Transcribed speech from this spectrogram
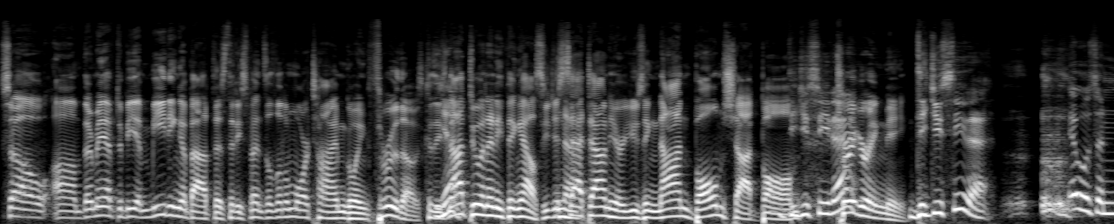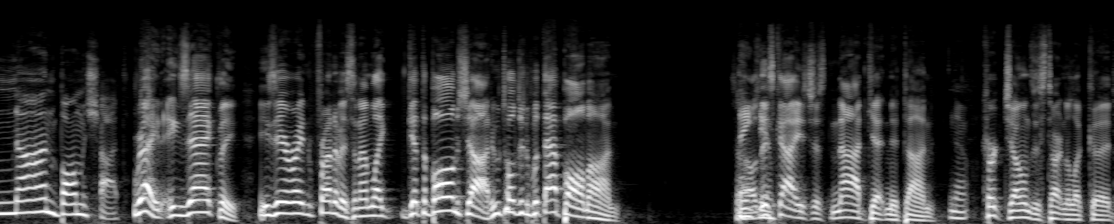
So um, there may have to be a meeting about this that he spends a little more time going through those because he's Yeah. not doing anything else. He just No. sat down here using non-balm shot balm. Did you see that? Triggering me. Did you see that? it was a non-bomb shot. Right, exactly. He's here right in front of us, and I'm like, "Get the bomb shot. Who told you to put that bomb on?" So Thank you. this guy is just not getting it done. No. Kirk Jones is starting to look good.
